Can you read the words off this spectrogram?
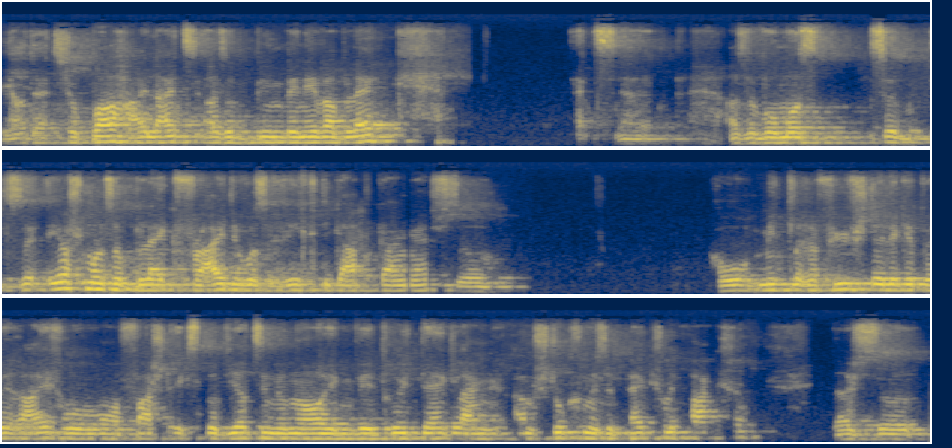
Ja, da hat schon ein paar Highlights. Also beim Beneva Black, jetzt, äh, also wo man so, so erstmal so Black Friday, wo es richtig abgegangen ist, so mittleren fünfstelligen Bereich, wo wir fast explodiert sind und noch irgendwie drei Tage lang am Stück müssen Päckchen packen. Das ist so,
